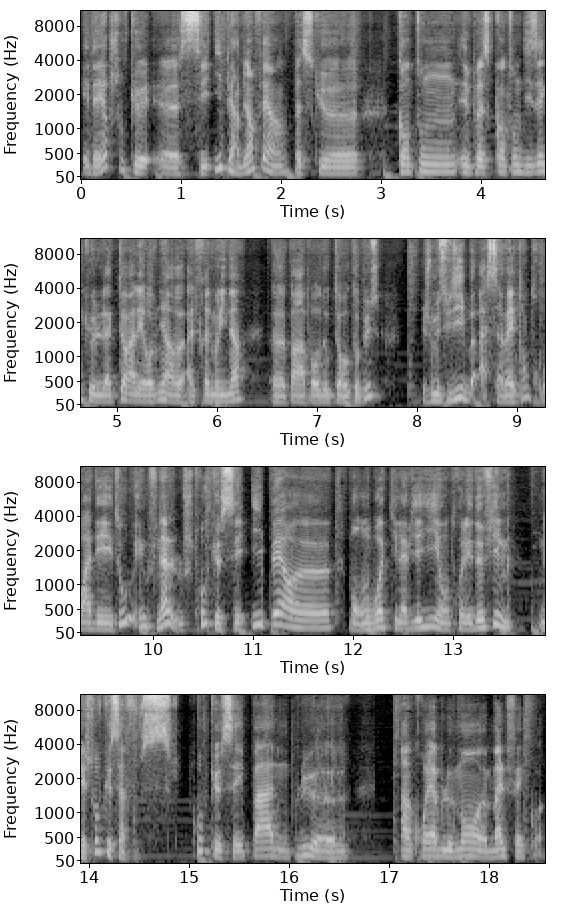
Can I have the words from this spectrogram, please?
et d'ailleurs je trouve que euh, c'est hyper bien fait hein, parce que quand on, et parce que quand on disait que l'acteur allait revenir, euh, Alfred Molina, euh, par rapport au Docteur Octopus, je me suis dit, bah, ça va être en 3D et tout. Et au final, je trouve que c'est hyper. euh, Bon, on voit qu'il a vieilli entre les deux films, mais je trouve que ça, je trouve que c'est pas non plus euh, incroyablement euh, mal fait, quoi.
